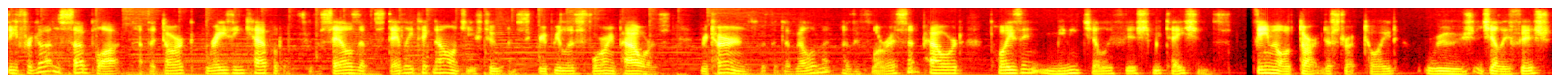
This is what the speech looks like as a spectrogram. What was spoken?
The forgotten subplot of the Dark raising capital through the sales of its deadly technologies to unscrupulous foreign powers returns with the development of the fluorescent powered poison mini jellyfish mutations. Female Dark Destructoid, Rouge Jellyfish,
